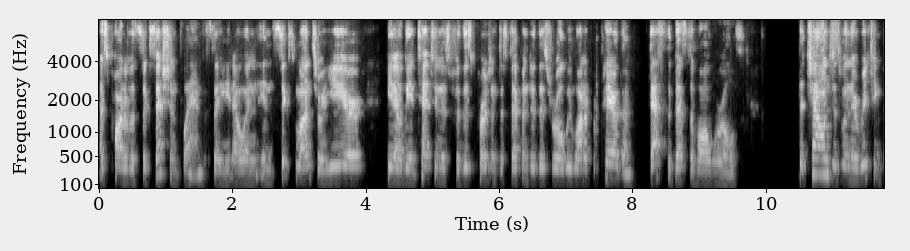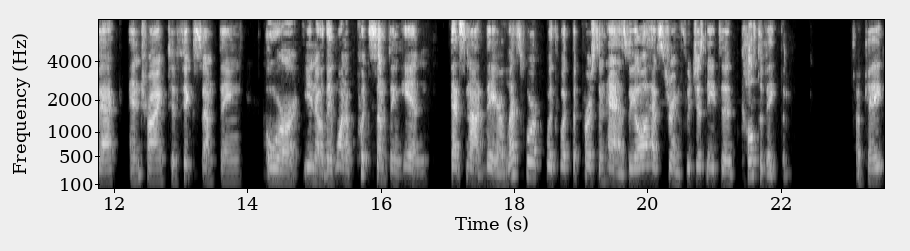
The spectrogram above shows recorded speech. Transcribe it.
as part of a succession plan to say, you know, in, in six months or a year, you know, the intention is for this person to step into this role. We want to prepare them that's the best of all worlds. The challenge is when they're reaching back and trying to fix something or, you know, they want to put something in that's not there. Let's work with what the person has. We all have strengths. We just need to cultivate them. Okay?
